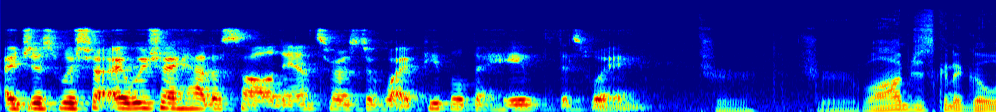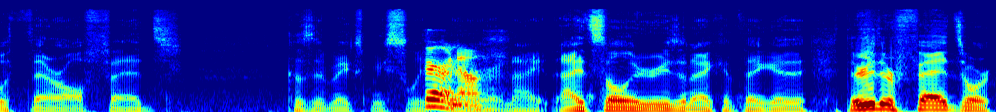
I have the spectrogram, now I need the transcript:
I just wish I wish I had a solid answer as to why people behave this way. Sure, sure. Well, I'm just gonna go with they're all feds because it makes me sleep Fair better enough. at night. It's the only reason I can think of it. They're either feds or,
